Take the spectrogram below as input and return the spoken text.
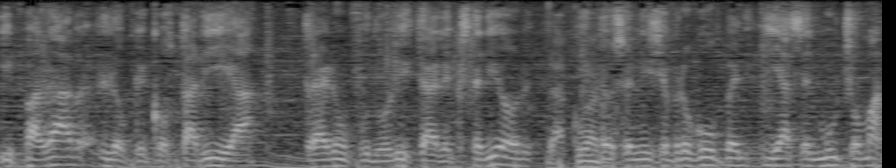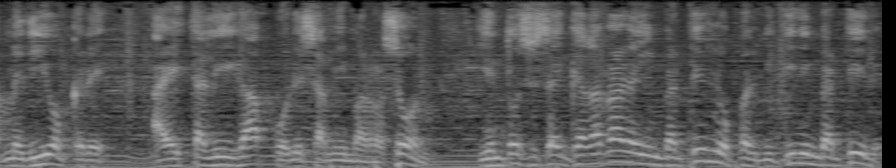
y pagar lo que costaría traer un futbolista del exterior, entonces ni se preocupen y hacen mucho más mediocre a esta liga por esa misma razón. Y entonces hay que agarrar e invertirlo, permitir invertir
